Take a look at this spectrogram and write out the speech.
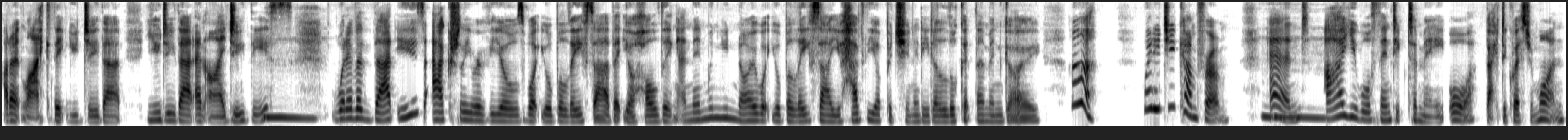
I don't like that you do that. You do that and I do this. Whatever that is actually reveals what your beliefs are that you're holding. And then when you know what your beliefs are, you have the opportunity to look at them and go, ah, where did you come from? And are you authentic to me? Or back to question one,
